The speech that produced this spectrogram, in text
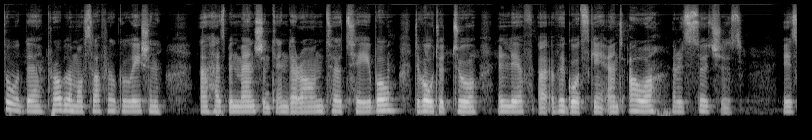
So the problem of self-regulation uh, has been mentioned in the round uh, table devoted to Lev uh, Vygotsky and our researchers is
